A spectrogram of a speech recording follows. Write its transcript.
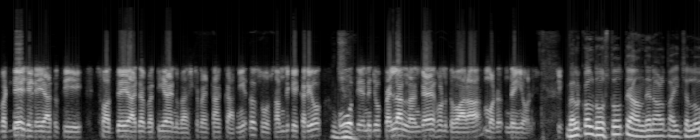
ਵੱਡੇ ਜਿਹੜੇ ਆ ਤੁਸੀਂ ਸੌਦੇ ਆ ਜਾਂ ਵੱਡੀਆਂ ਇਨਵੈਸਟਮੈਂਟਾਂ ਕਰਨੀਆਂ ਤਾਂ ਸੋਚ ਸਮਝ ਕੇ ਕਰਿਓ। ਉਹ ਦਿਨ ਜੋ ਪਹਿਲਾਂ ਲੰਘ ਗਏ ਹੁਣ ਦੁਬਾਰਾ ਮੁੜ ਨਹੀਂ ਆਉਣੇ ਬਿਲਕੁਲ ਦੋਸਤੋ ਧਿਆਨ ਦੇ ਨਾਲ ਭਾਈ ਚੱਲੋ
